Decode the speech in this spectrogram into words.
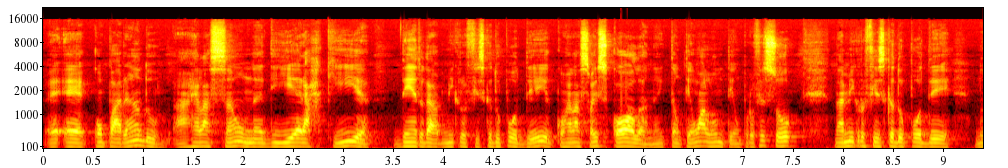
é, é, comparando a relação né, de hierarquia dentro da microfísica do poder com relação à escola. Né? Então tem um aluno, tem um professor. Na microfísica do poder, no,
